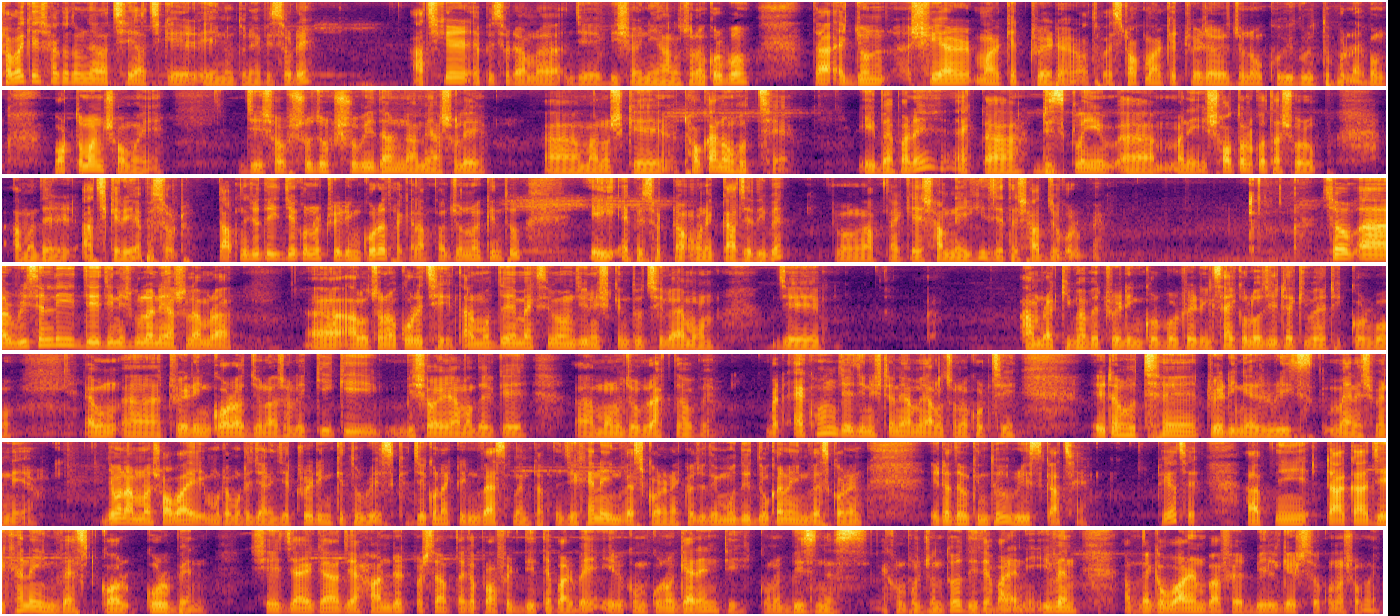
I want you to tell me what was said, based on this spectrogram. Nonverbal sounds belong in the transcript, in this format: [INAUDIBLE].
সবাইকে স্বাগতম জানাচ্ছি আজকের এই নতুন এপিসোডে আজকের এপিসোডে আমরা যে বিষয় নিয়ে আলোচনা করব, তা একজন শেয়ার মার্কেট ট্রেডার অথবা স্টক মার্কেট ট্রেডারের জন্য খুবই গুরুত্বপূর্ণ এবং বর্তমান সময়ে যেসব সুযোগ সুবিধার নামে আসলে মানুষকে ঠকানো হচ্ছে, এই ব্যাপারে একটা ডিসক্লেম মানে সতর্কতা স্বরূপ আমাদের আজকের এই এপিসোড তো আপনি যদি যে কোনো ট্রেডিং করে থাকেন, আপনার জন্য কিন্তু এই এপিসোডটা অনেক কাজে দিবে। এবং আপনাকে সামনে এগিয়ে যেতে সাহায্য করবে। সো রিসেন্টলি যে জিনিসগুলো নিয়ে আসলে আমরা আলোচনা করেছি, তার মধ্যে ম্যাক্সিমাম জিনিস কিন্তু ছিল এমন যে, আমরা কীভাবে ট্রেডিং করব ট্রেডিং সাইকোলজিটা কীভাবে ঠিক করব এবং ট্রেডিং করার জন্য আসলে কি কি বিষয়ে আমাদেরকে মনোযোগ রাখতে হবে। বাট এখন যে জিনিসটা নিয়ে আমি আলোচনা করছি, এটা হচ্ছে ট্রেডিংয়ের রিস্ক ম্যানেজমেন্ট নিয়ে। যেমন আমরা সবাই মোটামুটি জানি যে ট্রেডিং কিন্তু রিস্ক যে কোনো একটা ইনভেস্টমেন্ট আপনি যেখানে ইনভেস্ট করেন, একটা যদি মুদির দোকানে ইনভেস্ট করেন, এটাতেও কিন্তু রিস্ক আছে, ঠিক আছে? আপনি টাকা যেখানে ইনভেস্ট করবেন সেই জায়গা যে হান্ড্রেড পার্সেন্ট আপনাকে প্রফিট দিতে পারবে, এরকম কোনো গ্যারেন্টি কোনো বিজনেস এখন পর্যন্ত দিতে পারেনি। ইভেন আপনাকে ওয়ারেন বাফেট বিল গেটসও কোনো সময়,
